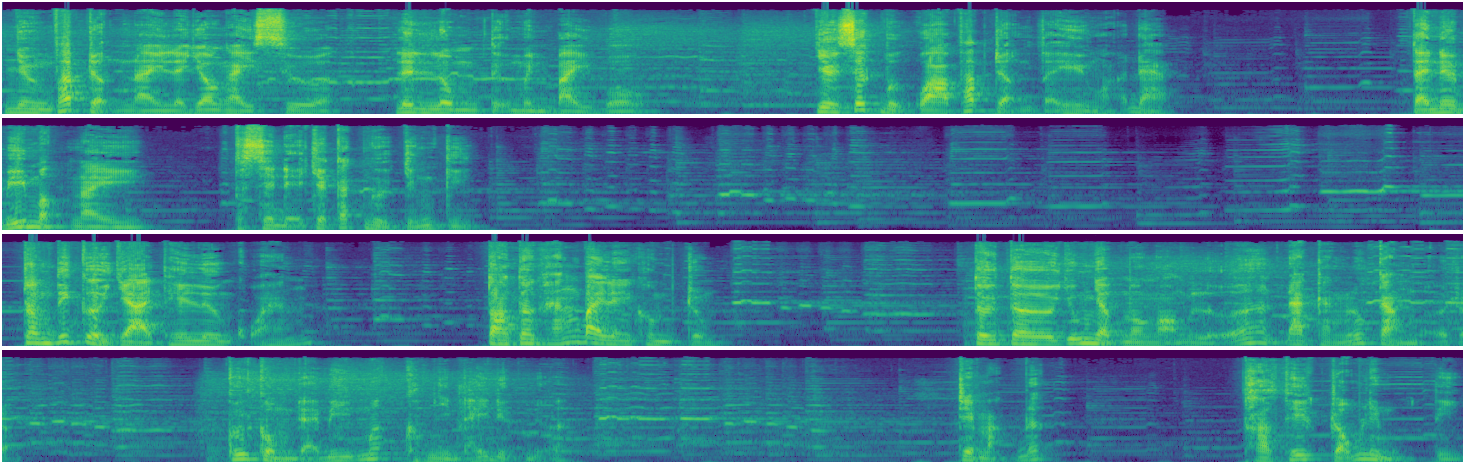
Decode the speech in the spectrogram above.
Nhưng pháp trận này là do ngày xưa Linh Lung tự mình bày bố Dư sức vượt qua pháp trận tại huyền hỏa đàm Tại nơi bí mật này Ta sẽ để cho các người chứng kiến Trong tiếng cười dài thê lương của hắn Toàn thân hắn bay lên không trung. Từ từ dung nhập vào ngọn lửa Đang càng lúc càng mở rộng. Cuối cùng đã biến mất không nhìn thấy được nữa. Trên mặt đất Thao thiết trống lên một tiếng.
